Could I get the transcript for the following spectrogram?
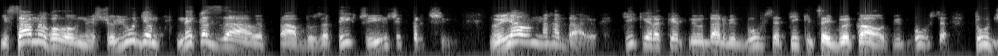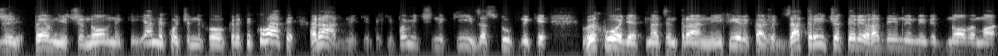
І саме головне, що людям не казали правду за тих чи інших причин. Ну я вам нагадаю, тільки ракетний удар відбувся, тільки цей блекаут відбувся. Тут же певні чиновники. Я не хочу нікого критикувати. Радники, такі помічники, заступники виходять на центральний ефір і кажуть: за 3-4 години ми відновимо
